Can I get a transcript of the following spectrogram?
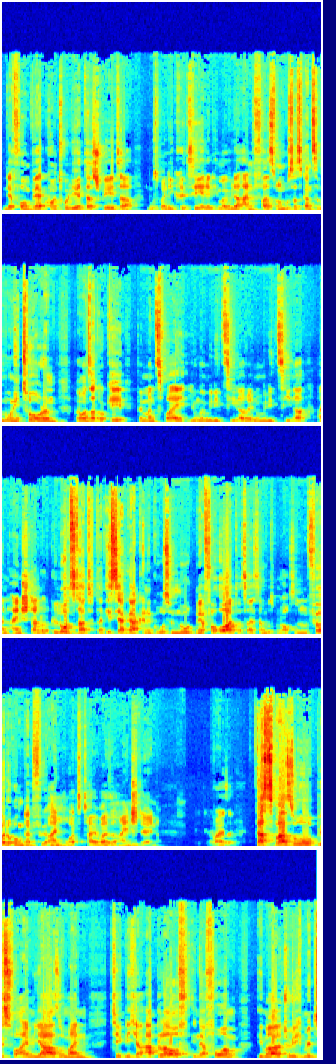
in der Form? Wer kontrolliert das später? Muss man die Kriterien immer wieder anfassen? Man muss das Ganze monitoren, weil man sagt, okay, wenn man zwei junge Medizinerinnen und Mediziner an einen Standort gelotst hat, dann ist ja gar keine große Not mehr vor Ort. Das heißt, da muss man auch so eine Förderung dann für einen mhm. Ort teilweise mhm. einstellen. Das war so bis vor einem Jahr so mein täglicher Ablauf in der Form, immer natürlich mit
